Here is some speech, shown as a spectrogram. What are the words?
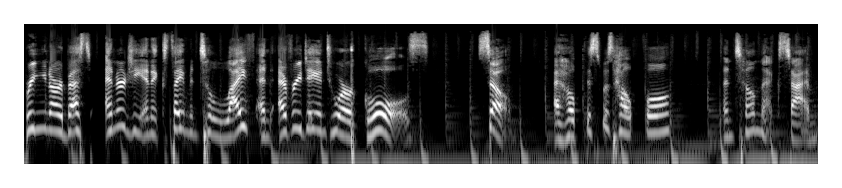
bringing our best energy and excitement to life and every day into our goals. So I hope this was helpful. Until next time,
